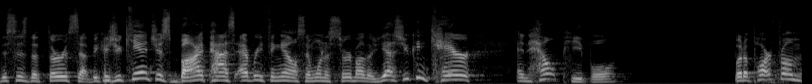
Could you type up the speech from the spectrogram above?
this is the third step, because you can't just bypass everything else and want to serve others. Yes, you can care and help people, but apart from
